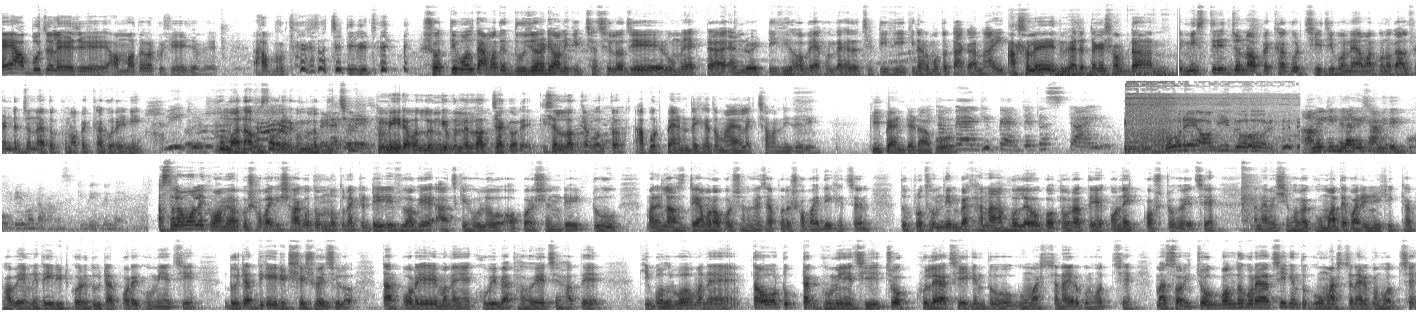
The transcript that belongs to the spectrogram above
এই আব্বু চলে এসেছে। আম্মা তো এবার খুশি হয়ে যাবে। আব্বু দেখা যাচ্ছে টিভিতে। সত্যি বলতে আমাদের দুজনেরই অনেক ইচ্ছা ছিল যে রুমে একটা অ্যান্ড্রয়েড টিভি হবে। এখন দেখা যাচ্ছে টিভি কেনার মতো টাকা নাই। আসলে দুই হাজার টাকা সব ডান। মিস্ত্রির জন্য অপেক্ষা করছি। জীবনে আমার কোনো গার্লফ্রেন্ডের জন্য এতক্ষণ অপেক্ষা করিনি। হুমান অফিস আবার এরকম লোক দিচ্ছে। মেয়েরা আবার লুঙ্গি বললে লজ্জা করে। কিসের লজ্জা বলতো? আপুর প্যান্ট দেখে তো মায়া লাগছে আমার নিজেরই। কি প্যান্টেড আপু? ব্যাগি প্যান্ট এটা স্টাইল ওরে অগি দোর আমি টিভি লাগিয়েছি আমি দেখব। রিমোট আমার কাছে কি দেখবে দেয় আসসালামু আলাইকুম, আমি অর্ক, সবাইকে স্বাগতম নতুন একটা ডেইলি ভ্লগে আজকে হলো অপারেশন ডে টু মানে লাস্ট ডে আমার অপারেশন হয়েছে, আপনারা সবাই দেখেছেন। তো প্রথম দিন ব্যথা না হলেও গত রাতে অনেক কষ্ট হয়েছে। মানে আমি সেভাবে ঘুমাতে পারিনি ঠিকঠাকভাবে এমনিতে এডিট করে দুইটার পরে ঘুমিয়েছি। দুইটার দিকে এডিট শেষ হয়েছিল। তারপরে মানে খুবই ব্যথা হয়েছে হাতে। কি বলব? মানে তাও টুকটাক ঘুমিয়েছি। চোখ খুলে আছি, কিন্তু ঘুম আসছে না, এরকম হচ্ছে। মানে সরি চোখ বন্ধ করে আছি, কিন্তু ঘুম আসছে না, এরকম হচ্ছে।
